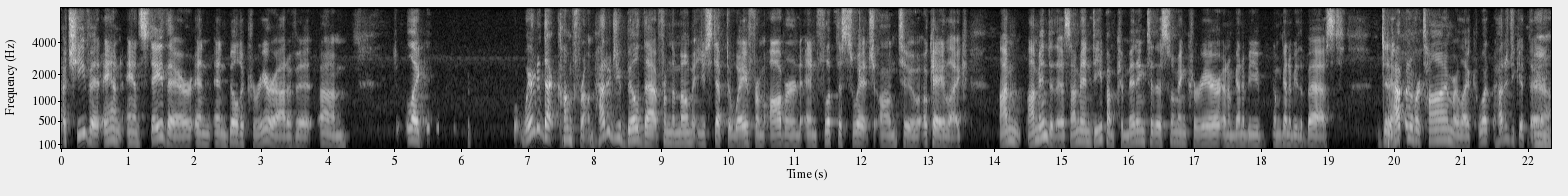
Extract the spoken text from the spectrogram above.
achieve it and and stay there and and build a career out of it. Um, like where did that come from? How did you build that from the moment you stepped away from auburn and flipped the switch onto okay like i'm i'm into this i'm in deep i'm committing to this swimming career and i'm going to be i'm going to be the best did it happen over time or like what how did you get there Yeah.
